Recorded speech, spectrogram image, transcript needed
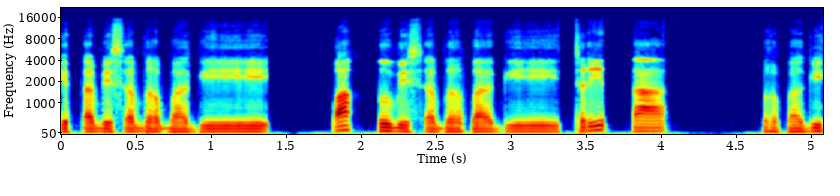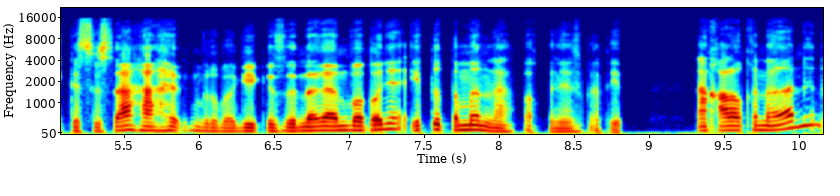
kita bisa berbagi waktu bisa berbagi cerita berbagi kesusahan berbagi kesenangan pokoknya itu temen lah pokoknya seperti itu. Nah kalau kenalan kan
